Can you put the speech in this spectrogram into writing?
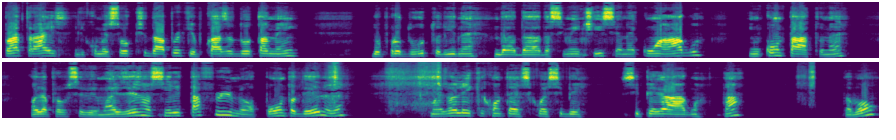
para trás, ele começou a oxidar. Por quê? Por causa do também do produto ali, né? Da, da, da cimentícia, né? Com a água em contato, né? Olha para você ver. Mas mesmo assim ele tá firme, ó. A ponta dele, né? Mas olha aí o que acontece com o USB. Se pegar água, tá? Tá bom?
